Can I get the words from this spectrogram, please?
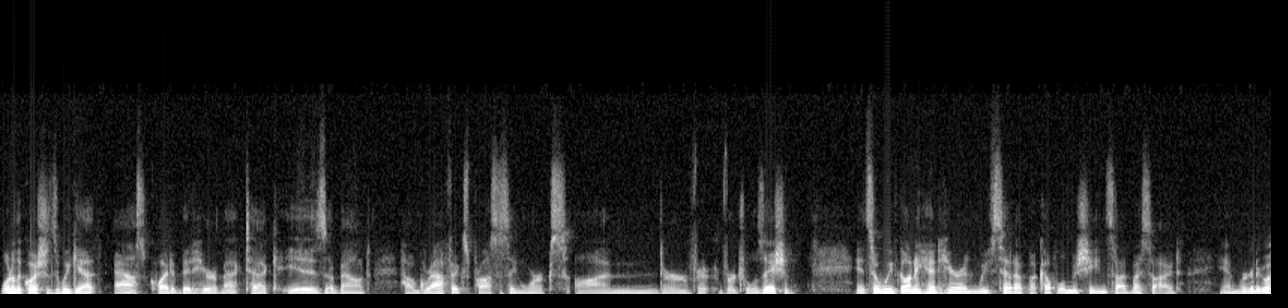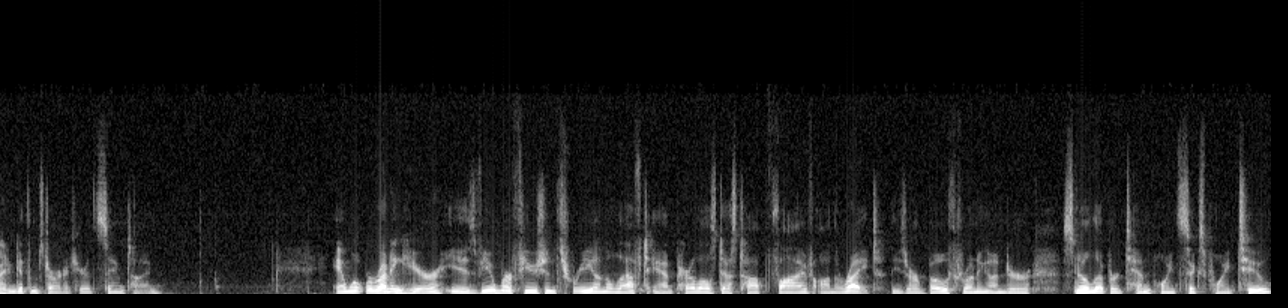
One of the questions we get asked quite a bit here at MacTech is about how graphics processing works under virtualization. And so we've gone ahead here and we've set up a couple of machines side by side, and we're going to go ahead and get them started here at the same time. And what we're running here is VMware Fusion 3 on the left and Parallels Desktop 5 on the right. These are both running under Snow Leopard 10.6.2.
